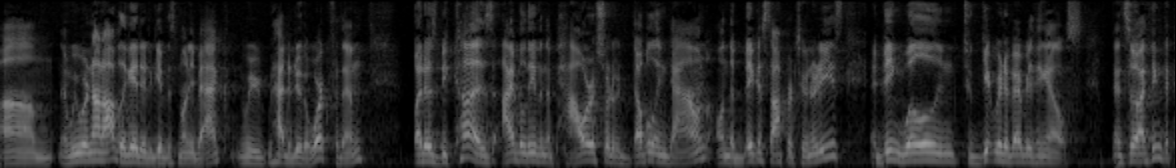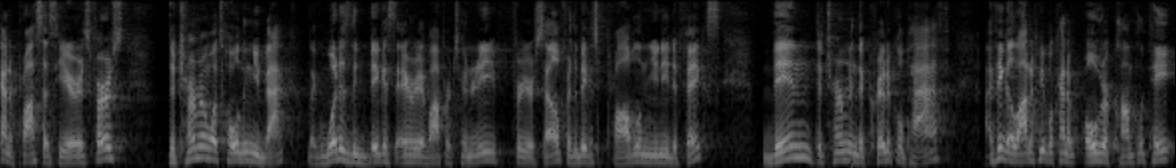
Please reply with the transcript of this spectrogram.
um, and we were not obligated to give this money back. We had to do the work for them. But it was because I believe in the power of sort of doubling down on the biggest opportunities and being willing to get rid of everything else. And so I think the kind of process here is first, determine what's holding you back. Like, what is the biggest area of opportunity for yourself or the biggest problem you need to fix? Then determine the critical path. I think a lot of people kind of overcomplicate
